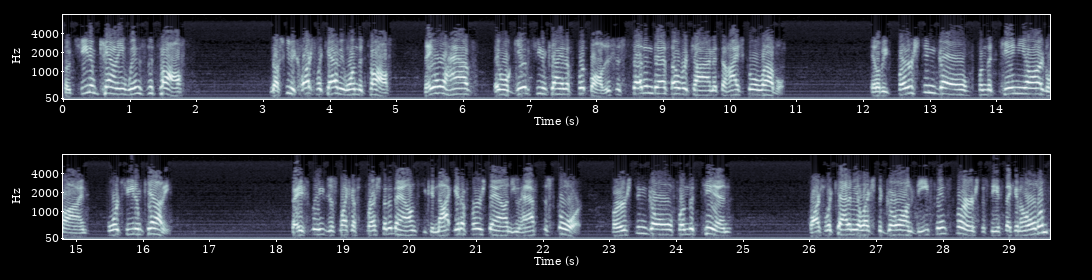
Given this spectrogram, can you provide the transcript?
So Cheatham County wins the toss. No, excuse me, Clarksville Academy won the toss. They will have, they will give Cheatham County the football. This is sudden death overtime at the high school level. It'll be first and goal from the 10-yard line for Cheatham County. Basically, just like a fresh set of downs, you cannot get a first down. You have to score. First and goal from the 10. Clarksville Academy elects to go on defense first to see if they can hold them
